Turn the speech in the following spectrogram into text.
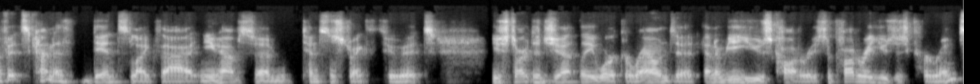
if it's kind of dense like that and you have some tensile strength to it, you start to gently work around it. And we use cautery. So cautery uses current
